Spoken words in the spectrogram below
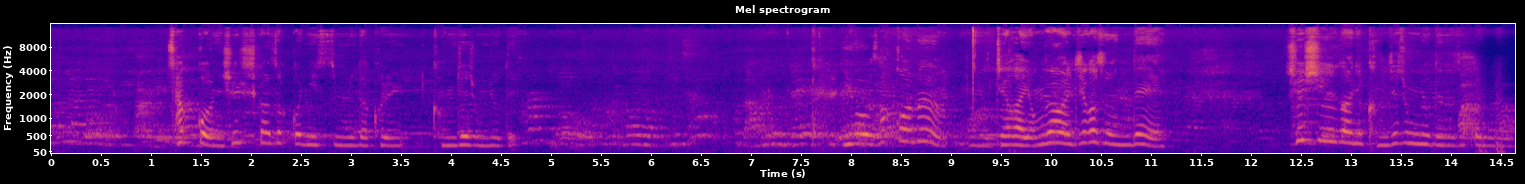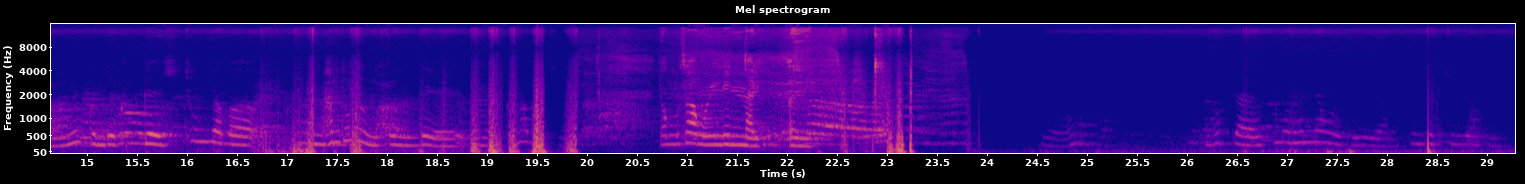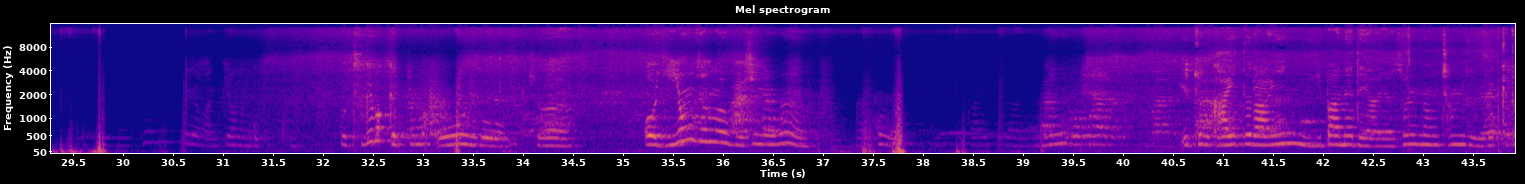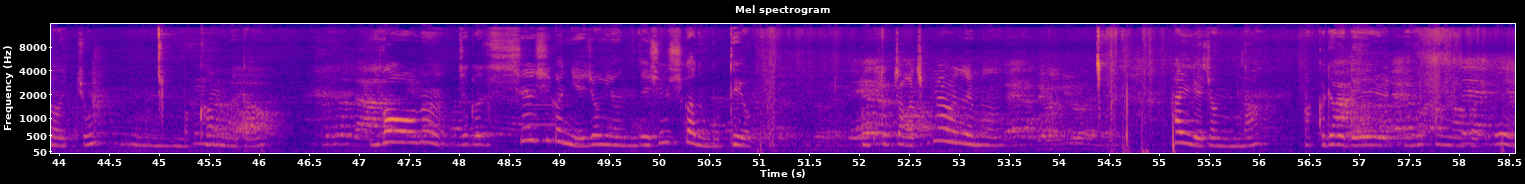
사건 실시간 사건이 있습니다. 걸, 강제 종료돼. 이거 사건은 음, 제가 영상을 찍었었는데 실시간이 강제 종료되는 사건이거든요. 근데 그때 시청자가 한 한두 명 있었는데 그냥 끊어버렸습니다. 영상 올린 날, 아니, 구독자 21명을 제외한 편집 실력이 편집력 안 띄우는 거 봤고 뭐 두 개밖에 없지만 오 이거 제가 어이 영상을 보시면은 알 거예요 가이드라는 유튜브 가이드라인 위반에 대하여 설명 참조 이렇게 더 있죠. 음, 막합니다. 이거는 제가 실시간 예정이었는데 실시간은 못해요. 구독자가 천명을 되면 할 예정입니다. 아 그리고 내일 애니팡 나와가지고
